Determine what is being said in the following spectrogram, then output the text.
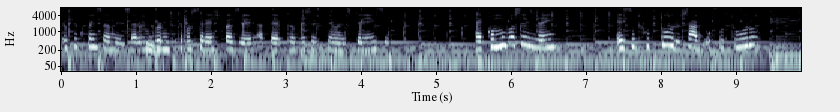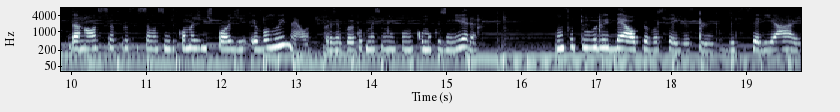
eu fico pensando nisso, era uma pergunta que eu gostaria de fazer até para vocês que têm uma experiência, é como vocês veem esse futuro, sabe? O futuro da nossa profissão, assim, de como a gente pode evoluir nela. Por exemplo, eu tô começando como, como cozinheira, um futuro ideal para vocês, assim, de que seria, ai,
